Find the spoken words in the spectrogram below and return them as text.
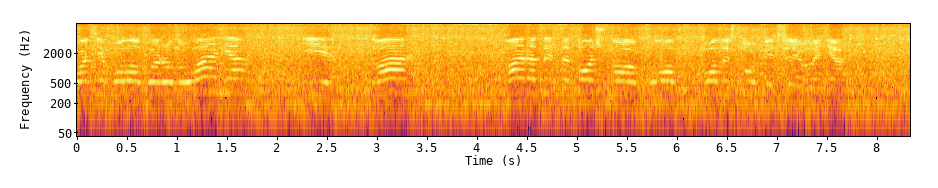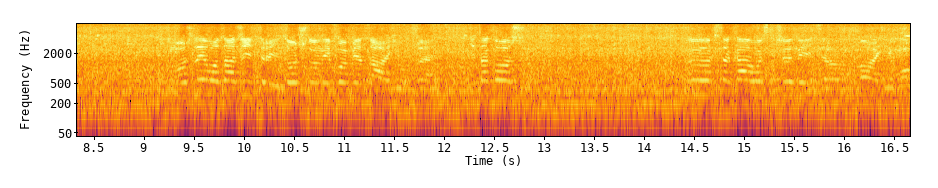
потім було боронування і два Два рази це точно було по листу підживлення. Можливо, навіть три, точно не пам'ятаю вже. І також ось така ось пшениця маємо.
